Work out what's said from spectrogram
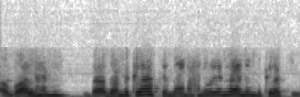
אבל הם במקלטים, אנחנו אין לנו מקלטים.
